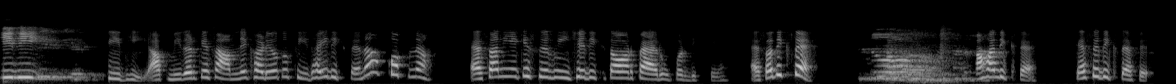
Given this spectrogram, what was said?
सीधी। सीधी। आप मिरर के सामने खड़े हो तो सीधा ही दिखता है ना आपको अपना। ऐसा नहीं है कि सिर नीचे दिखता और पैर ऊपर दिखते हैं। ऐसा दिखता है? कहाँ दिखता है? कैसे दिखता है फिर?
